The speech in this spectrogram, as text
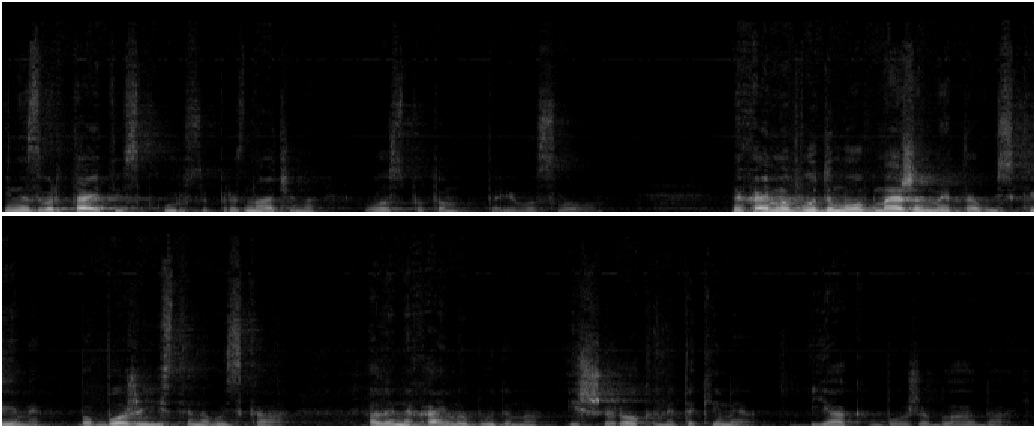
І не звертайтесь з курсу, призначеного Господом та Його Словом. Нехай ми будемо обмеженими та вузькими, бо Божа істина вузька, але нехай ми будемо і широкими, такими, як Божа благодать.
